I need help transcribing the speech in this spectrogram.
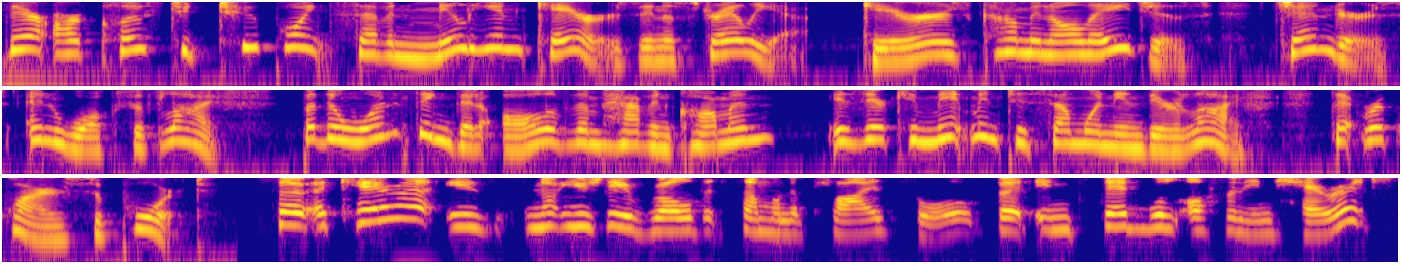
There are close to 2.7 million carers in Australia. Carers come in all ages, genders, and walks of life. But the one thing that all of them have in common is their commitment to someone in their life that requires support. So, a carer is not usually a role that someone applies for, but instead will often inherit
